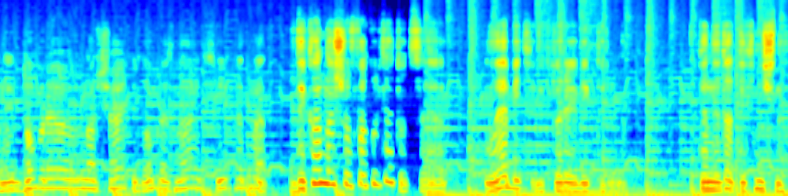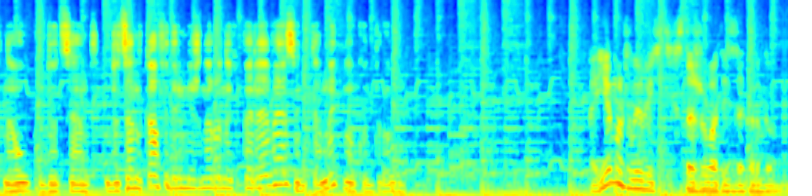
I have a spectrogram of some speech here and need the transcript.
Вони добре навчають і добре знають свій предмет. Декан нашого факультету це Лебідь Вікторія Вікторівна. Кандидат технічних наук, доцент, доцент кафедри міжнародних перевезень та митного контролю. А є можливість стажуватись за кордоном?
